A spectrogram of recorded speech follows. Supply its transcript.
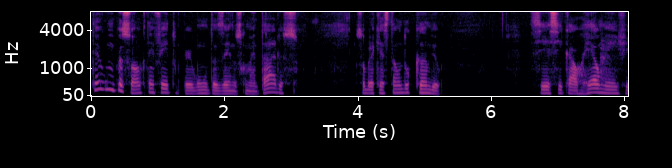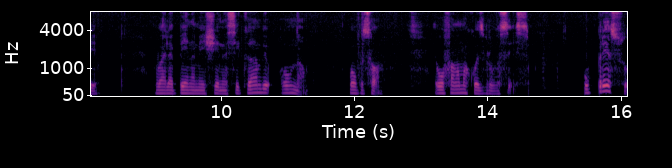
tem algum pessoal que tem feito perguntas aí nos comentários sobre a questão do câmbio. Se esse carro realmente vale a pena mexer nesse câmbio ou não. Bom, pessoal, eu vou falar uma coisa para vocês. O preço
